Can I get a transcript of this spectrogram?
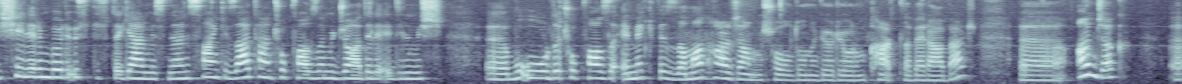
bir şeylerin böyle üst üste gelmesine, yani sanki zaten çok fazla mücadele edilmiş, bu uğurda çok fazla emek ve zaman harcanmış olduğunu görüyorum kartla beraber. E, Ancak e,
